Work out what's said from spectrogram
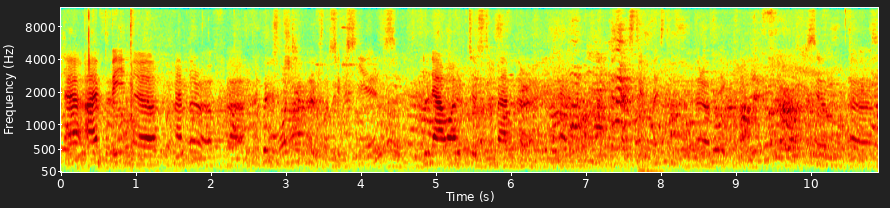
Uh, I've been a member of uh, the board for six years. And now I'm just a member, uh, the festival, festival member of ECFA. So, uh,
